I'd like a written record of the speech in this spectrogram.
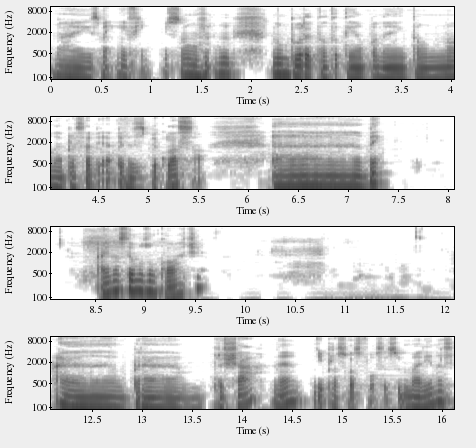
mas, bem, enfim, isso não, não, dura tanto tempo, né? Então não dá para saber, é apenas especulação. Uh, bem, aí nós temos um corte uh, para Char, né? E para suas forças submarinas.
